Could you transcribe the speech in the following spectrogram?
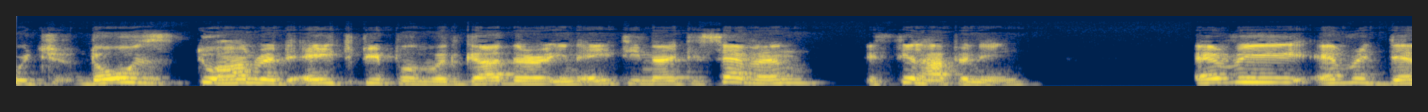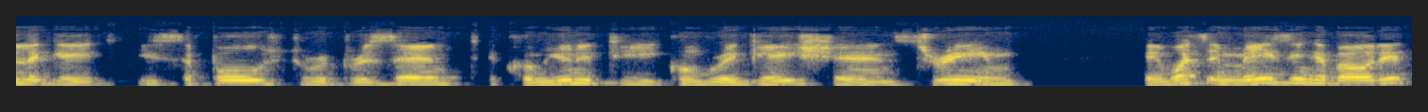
which those 208 people would gather in 1897 is still happening. Every, every delegate is supposed to represent a community, congregation, stream. And what's amazing about it,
